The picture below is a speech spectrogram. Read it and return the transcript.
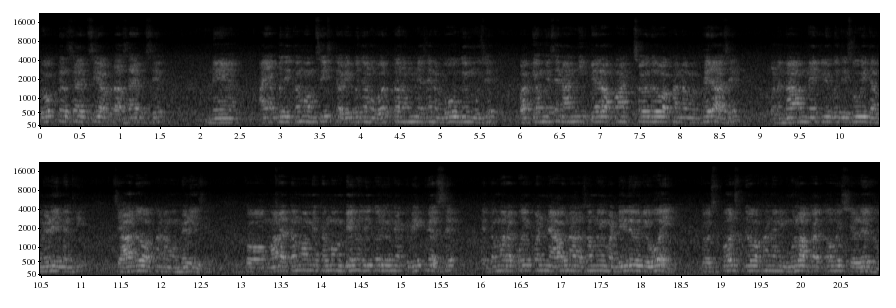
ડોક્ટર સાહેબ છે, આપણા સાહેબ છે, ને અહીંયા બધી તમામ સિસ્ટર એ બધાનું વર્તન અમને છે ને બહુ ગમ્યું છે. બાકી અમે છે ને આની પહેલા પાંચ, છ દવાખાનામાં ફેર્યા છે. પણ ના અમને એટલી બધી સુવિધા મળી નથી જે આ દવાખાનામાં મળી છે. તો મારા તમામે તમામ બહેનો દીકરીઓને એક રિક્વેસ્ટ છે કે તમારા કોઈ પણ ને આવનારા સમયમાં ડિલિવરી હોય તો સ્પર્શ દવાખાનાની મુલાકાત અવશ્ય લેજો.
